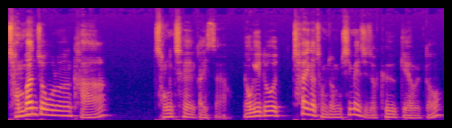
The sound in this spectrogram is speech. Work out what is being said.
전반적으로는 다 정체가 있어요. 여기도 차이가 점점 심해지죠. 교육 계열도.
